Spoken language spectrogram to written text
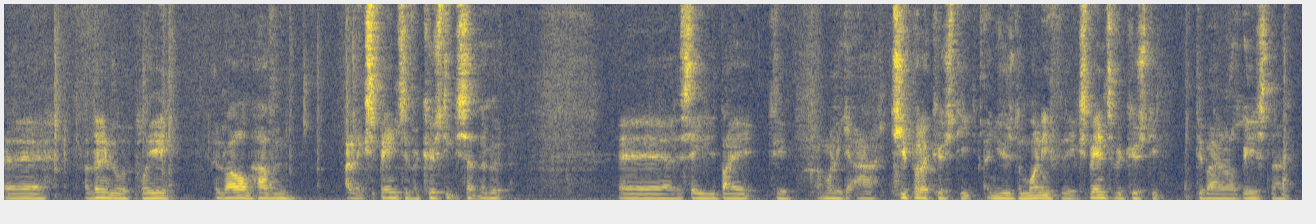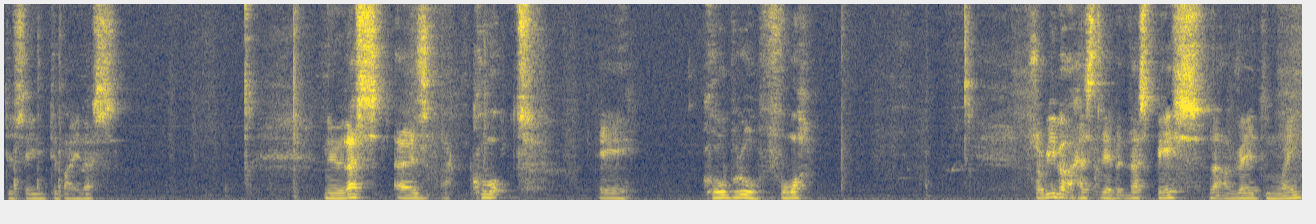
Uh, I didn't really play and rather than having an expensive acoustic sitting about uh, I decided to buy to, I'm going to get a cheaper acoustic and use the money for the expensive acoustic to buy another bass and I decided to buy this. Now this is a Cort uh, Curbow 4. So a wee bit of history about this bass that I read online.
